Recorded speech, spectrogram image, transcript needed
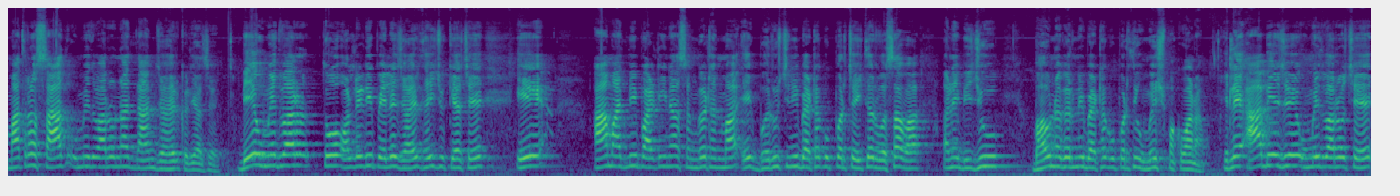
માત્ર સાત ઉમેદવારોના જ નામ જાહેર કર્યા છે. બે ઉમેદવાર તો ઓલરેડી પહેલે જાહેર થઈ ચૂક્યા છે. એ આમ આદમી પાર્ટીના સંગઠનમાં એક ભરૂચની બેઠક ઉપર ચૈતર વસાવા અને બીજું ભાવનગરની બેઠક ઉપરથી ઉમેશ મકવાણા. એટલે આ બે જે ઉમેદવારો છે,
